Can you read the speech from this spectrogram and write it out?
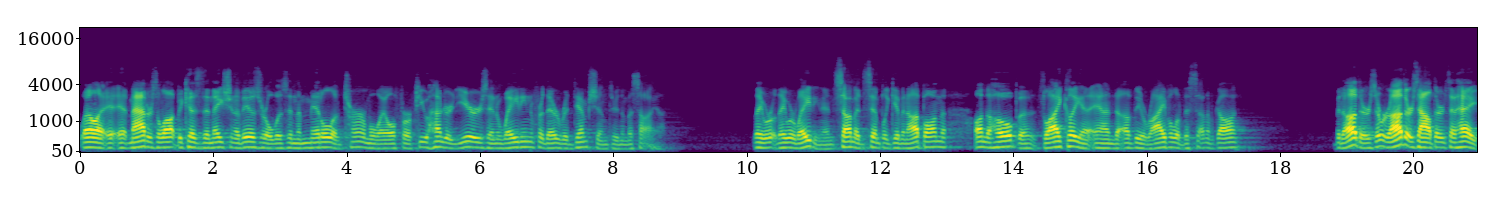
Well, it, it, matters a lot because the nation of Israel was in the middle of turmoil for a few hundred years and waiting for their redemption through the Messiah. They were, they were waiting, and some had simply given up on the, on the hope, uh, it's likely, and of the arrival of the Son of God. But others, there were others out there that said, hey,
